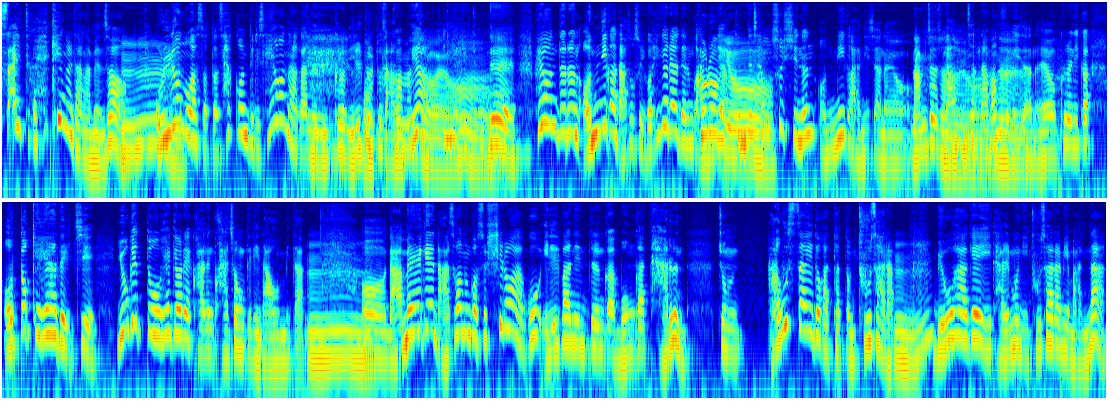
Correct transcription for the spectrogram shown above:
사이트가 해킹을 당하면서 음. 올려놓았었던 사건들이 새어나가는 그런 일들도 나오고요. 좋아요. 네. 회원들은 언니가 나서서 이거 해결해야 되는 거 아니냐. 그럼요. 근데 상수 씨는 언니가 아니잖아요. 남자잖아요. 남자, 남학생이잖아요. 그러니까 어떻게 해야 될지 요게 또 해결해 가는 과정들이 나옵니다. 네. 음. 어, 남에게 나서는 것을 싫어하고 일반인들과 뭔가 다른 좀 아웃사이더 같았던 두 사람. 음. 묘하게 이 닮은 이 두 사람이 만나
